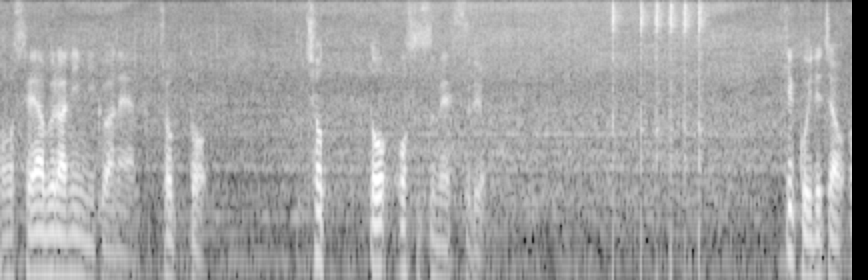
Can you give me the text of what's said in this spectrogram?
る。この背脂にんにくはねちょっとちょっとおすすめするよ。結構入れちゃう。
